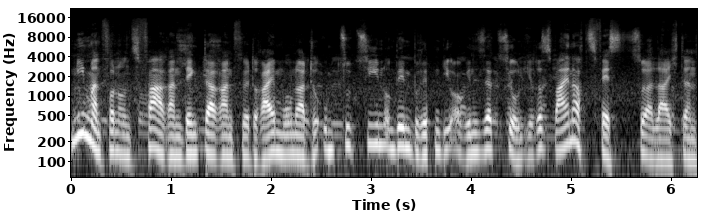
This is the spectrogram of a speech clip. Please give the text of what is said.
Niemand von uns Fahrern denkt daran, für drei Monate umzuziehen, um den Briten die Organisation ihres Weihnachtsfests zu erleichtern.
